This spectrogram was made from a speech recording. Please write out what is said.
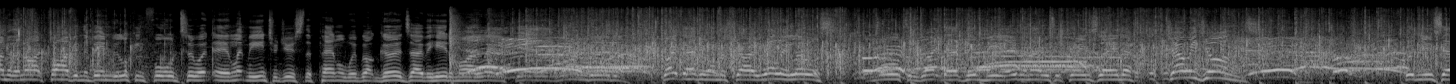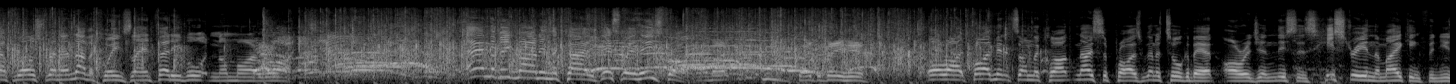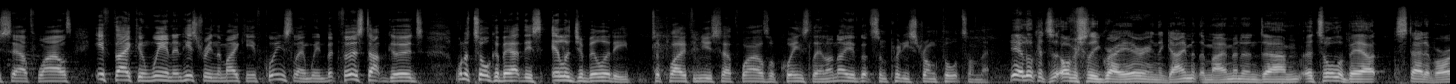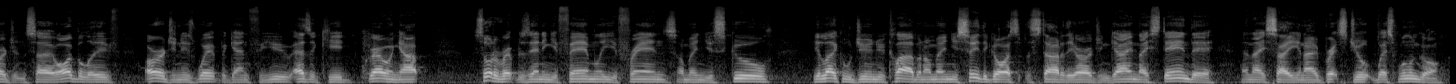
time of the night, five in the bin. We're looking forward to it. And let me introduce the panel. We've got Girds over here to my left. Yeah, Ryan Girdler. Great to have him on the show. Wally Lewis. Morton, great to have him here, even though he's a Queenslander. Joey Johns. Good New South Welshman. Another Queensland, Fatty Vautin on my right. And the big man in the cave. Guess where he's from? Great to be here. All right, five minutes on the clock. No surprise, we're going to talk about Origin. This is history in the making for New South Wales if they can win, and history in the making if Queensland win. But first up, Girds, I want to talk about this eligibility to play for New South Wales or Queensland. I know you've got some pretty strong thoughts on that. Yeah, look, it's obviously a grey area in the game at the moment, and um, it's all about state of origin. So I believe origin is where it began for you as a kid, growing up, sort of representing your family, your friends, I mean, your school your local junior club. And I mean, you see the guys at the start of the Origin game, they stand there and they say, you know, Brett Stewart, West Wollongong.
